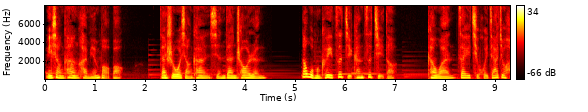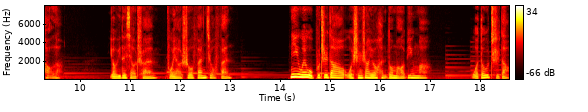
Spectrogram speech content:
你想看《海绵宝宝》。但是我想看《咸蛋超人》，那我们可以自己看自己的，看完再一起回家就好了。友谊的小船不要说翻就翻。你以为我不知道我身上有很多毛病吗？我都知道。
